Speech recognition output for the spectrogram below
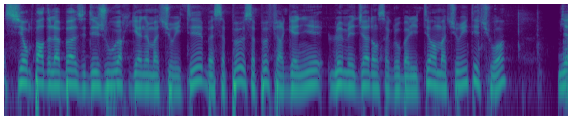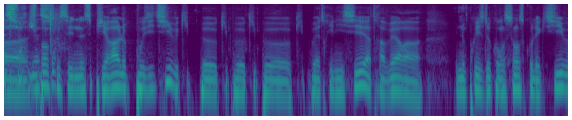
si on part de la base des joueurs qui gagnent en maturité, ben ça, peut, ça peut faire gagner le média dans sa globalité en maturité, tu vois. Bien sûr. Je pense que c'est une spirale positive qui peut, qui, peut, qui, peut, qui peut être initiée à travers une prise de conscience collective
